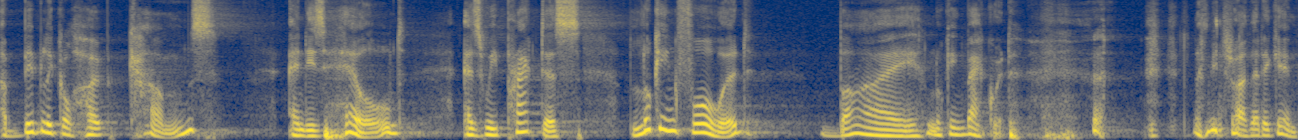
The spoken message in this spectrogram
a biblical hope comes and is held as we practice looking forward by looking backward. Let me try that again.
